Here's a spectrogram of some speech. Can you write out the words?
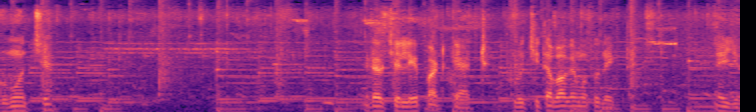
ঘুমোচ্ছে। এটা হচ্ছে লেপার্ড ক্যাট, পুরো চিতাবাঘের মতো দেখতে। এই যে।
